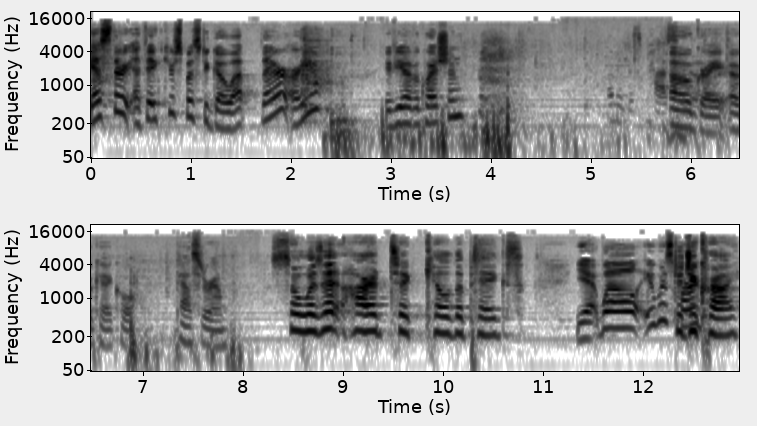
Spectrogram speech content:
Guess there. I think you're supposed to go up there. Are you? If you have a question. Let me just pass Oh, it great. Okay, cool. Pass it around. So was it hard to kill the pigs? Yeah. Well, it was. Did hard. you cry?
